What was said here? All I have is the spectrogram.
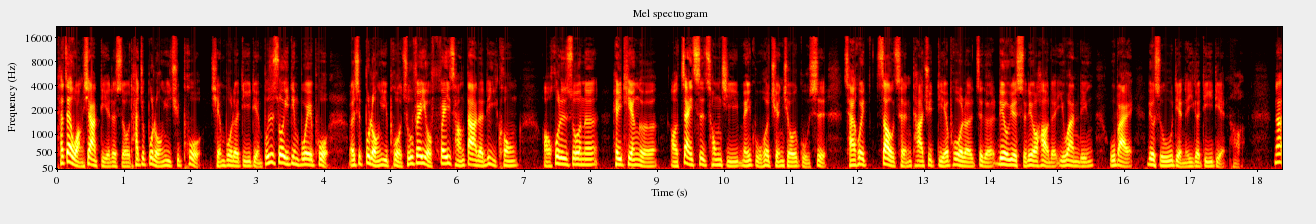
它在往下跌的时候，它就不容易去破前波的低点，不是说一定不会破，而是不容易破，除非有非常大的利空。哦，或者说呢，黑天鹅哦再次冲击美股或全球的股市，才会造成它去跌破了这个六月十六号的一万零五百六十五点的一个低点哈。那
